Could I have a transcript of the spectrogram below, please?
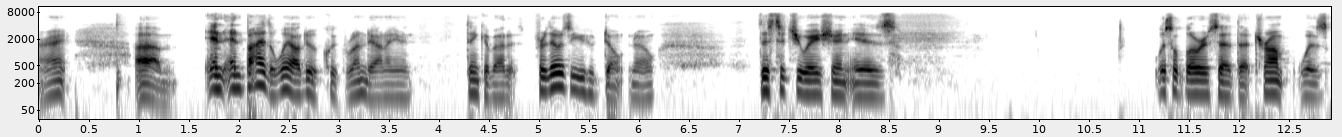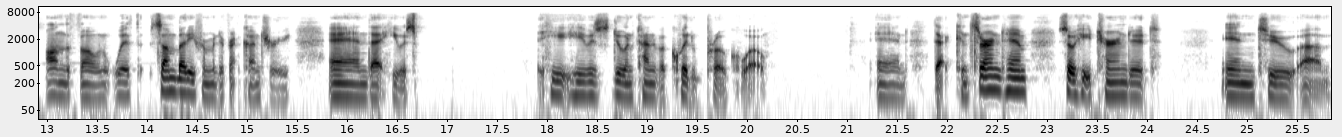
All right. Um, and and by the way, I'll do a quick rundown. I even think about it. For those of you who don't know, this situation is whistleblower said that Trump was on the phone with somebody from a different country, and that he was he he was doing kind of a quid pro quo, and that concerned him, so he turned it into um,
